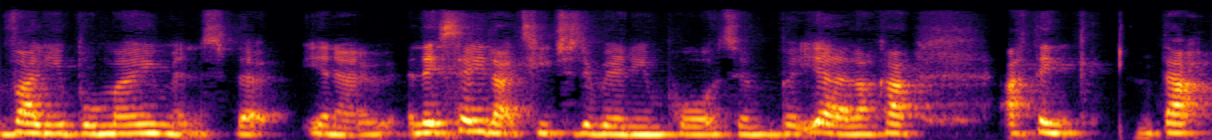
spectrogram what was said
valuable moments that you know and they say like teachers are really important but yeah like i i think that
